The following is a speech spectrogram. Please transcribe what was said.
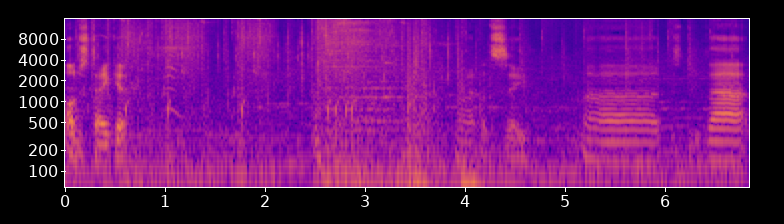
I'll just take it. Alright, let's see. Uh, let's do that.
